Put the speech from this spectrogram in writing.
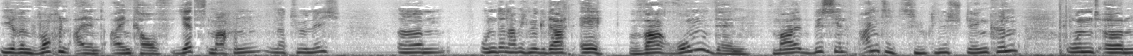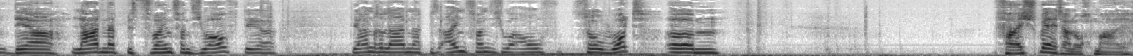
ihren Wochenendeinkauf jetzt machen, natürlich. Ähm, und dann habe ich mir gedacht, ey, warum denn? Mal ein bisschen antizyklisch denken. Und ähm, der Laden hat bis 22 Uhr auf, der, der andere Laden hat bis 21 Uhr auf. So what? Ähm, Fahre ich später nochmal.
